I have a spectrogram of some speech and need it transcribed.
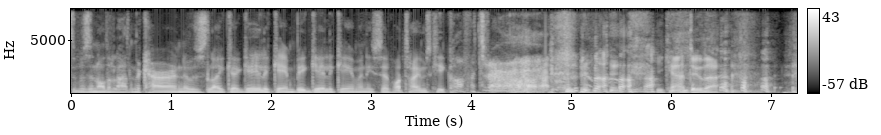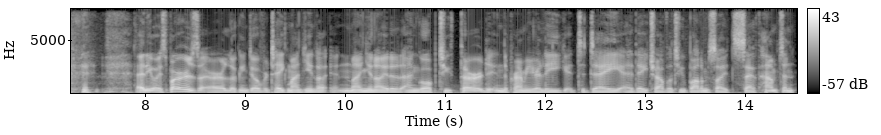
there was another lad in the car, and it was like a Gaelic game, big Gaelic game, and he said, "What time's kick off?" It's you can't do that. anyway, Spurs are looking to overtake Man United and go up to third in the Premier League today. Uh, they travel to bottom side Southampton,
